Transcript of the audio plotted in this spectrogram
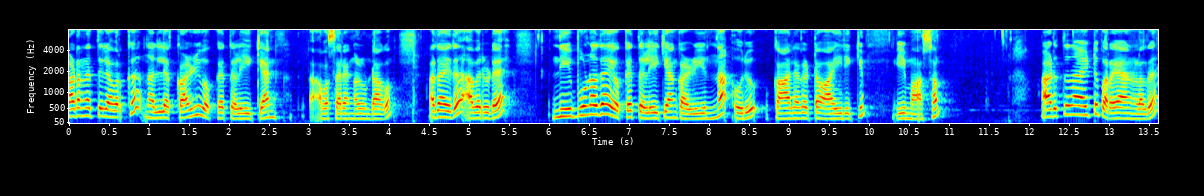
പഠനത്തിൽ അവർക്ക് നല്ല കഴിവൊക്കെ തെളിയിക്കാൻ അവസരങ്ങളുണ്ടാകും. അതായത് അവരുടെ നിപുണതയൊക്കെ തെളിയിക്കാൻ കഴിയുന്ന ഒരു കാലഘട്ടമായിരിക്കും ഈ മാസം. അടുത്തതായിട്ട് പറയാനുള്ളത്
